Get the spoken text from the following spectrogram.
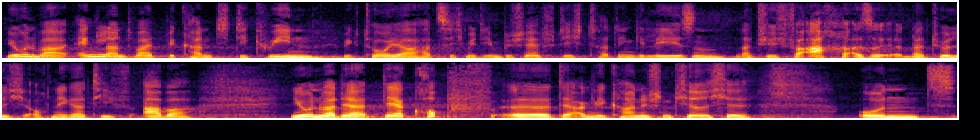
Newman war englandweit bekannt. Die Queen, Victoria, hat sich mit ihm beschäftigt, hat ihn gelesen. Natürlich verach, also natürlich auch negativ. Aber Newman war der, der Kopf äh, der anglikanischen Kirche. Und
